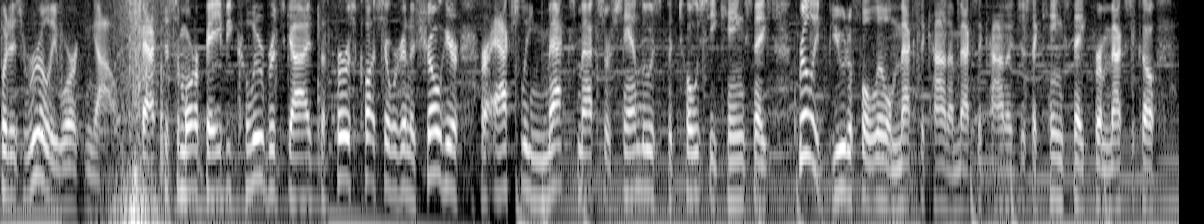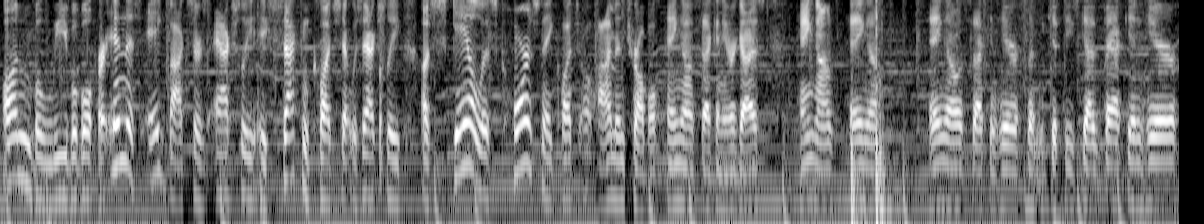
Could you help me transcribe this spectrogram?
but it's really working out. Back to some more baby colubrids, guys. The first clutch that we're going to show here are actually Mex Mex or San Luis Potosi king snakes. Really beautiful little Mexicana Mexicana, just a king snake from Mexico unbelievable. Or in this egg box, there's actually a second clutch that was actually a scaleless corn snake clutch. Oh, I'm in trouble. Hang on a second here, guys. Hang on, hang on, hang on a second here. Let me get these guys back in here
